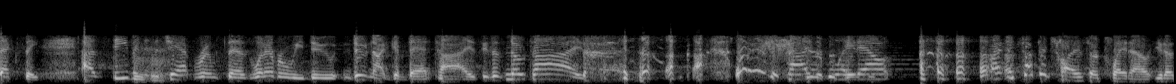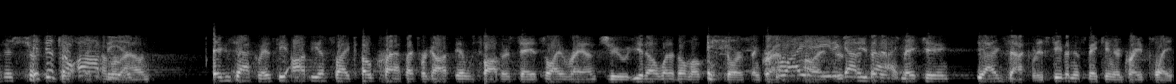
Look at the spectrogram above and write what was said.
sexy. Uh, Stephen in the chat room says, whatever we do, do not give dad ties. He says, no ties. what is it? Ties are played out? I- it's not that ties are played out. You know, there's certain It's just so gifts that come obvious. around. Exactly. It's the obvious, like, oh crap, I forgot it was Father's Day, so I ran to, you know, one of the local stores and grabbed Rite ties. Aid and got a Stephen is making, yeah, exactly. Stephen is making a great point.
